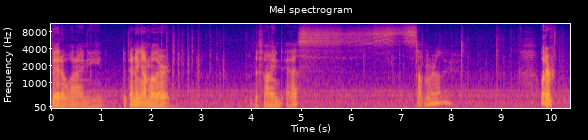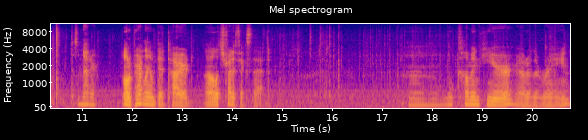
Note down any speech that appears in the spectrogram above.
bit of what I need, depending on whether defined S something or other. Whatever, doesn't matter. Oh, and apparently I'm dead tired. Uh, let's try to fix that. Um, we'll come in here out of the rain.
